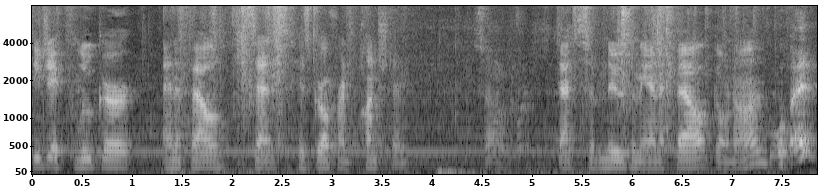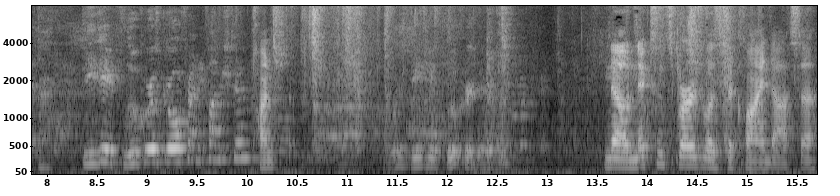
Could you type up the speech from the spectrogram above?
DJ Fluker, NFL, says his girlfriend punched him. So that's some news in the NFL going on. What? DJ Fluker's girlfriend punched him? Punched. him. What did DJ Fluker do? No, Nixon Spurs was declined, Asa.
